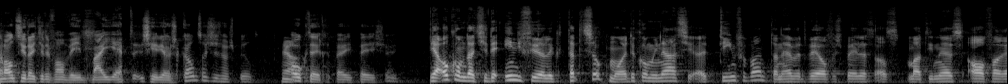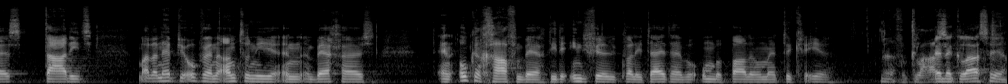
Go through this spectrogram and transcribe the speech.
garantie dat je ervan wint, maar je hebt een serieuze kans als je zo speelt. Ja. Ook tegen PSG. Ja, ook omdat je de individuele... Dat is ook mooi, de combinatie uit teamverband. Dan hebben we het weer over spelers als Martinez, Alvarez, Tadic. Maar dan heb je ook weer een Anthony en een Berghuis. En ook een Gravenberg die de individuele kwaliteit hebben om bepaalde momenten te creëren. Of een Klaas. En een Klaassen, ja.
